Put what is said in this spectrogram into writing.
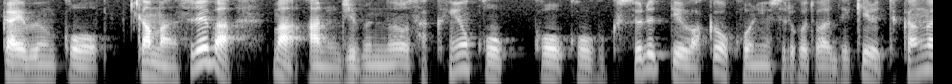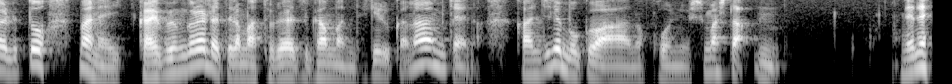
回分こう我慢すれば、まあ、あの自分の作品をこう広告するっていう枠を購入することができるって考えると、まあね、1回分ぐらいだったら、まあ、とりあえず我慢できるかなみたいな感じで僕はあの購入しました。うんでね、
